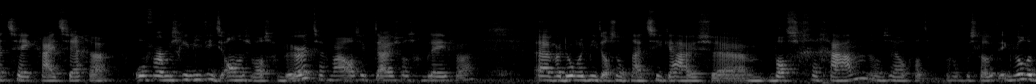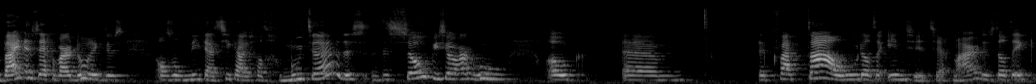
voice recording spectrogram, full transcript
100% zekerheid zeggen of er misschien niet iets anders was gebeurd, zeg maar, als ik thuis was gebleven. Uh, waardoor ik niet alsnog naar het ziekenhuis uh, was gegaan. Dan zelf had, besloten. Ik wilde bijna zeggen waardoor ik dus alsnog niet naar het ziekenhuis had gemoeten. Dus het is zo bizar hoe ook um, qua taal hoe dat erin zit, zeg maar. Dus dat ik,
